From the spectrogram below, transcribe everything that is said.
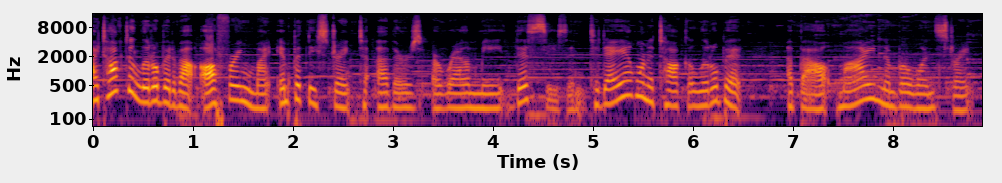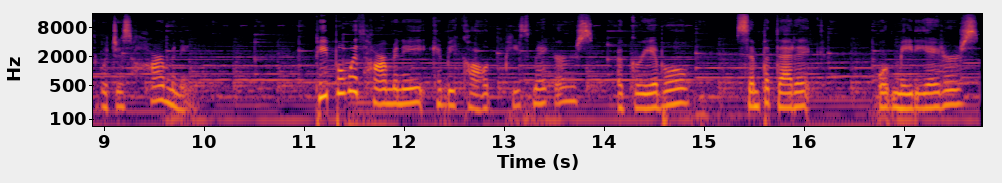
I talked a little bit about offering my empathy strength to others around me this season. Today, I want to talk a little bit about my number one strength, which is harmony. People with harmony can be called peacemakers, agreeable, sympathetic, or mediators.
